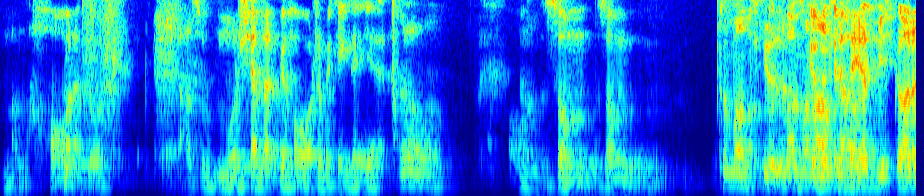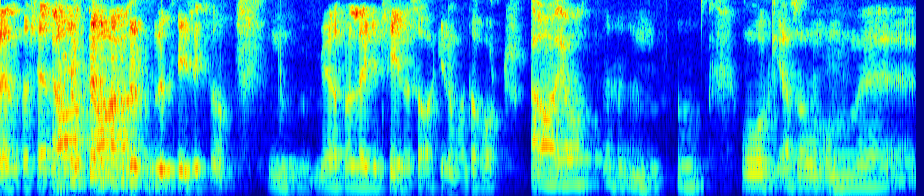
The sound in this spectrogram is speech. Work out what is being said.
man har ändå... Alltså vår källare, vi har så mycket grejer. Ja. som... som Som man skulle, Man man skulle alltid kunna- säga att vi ska rensa källaren. Ja, ja, ja. det blir liksom Mm. mer att man lägger till saker om man tar bort. ja, jo. Mm. Mm. Och alltså om, eh,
